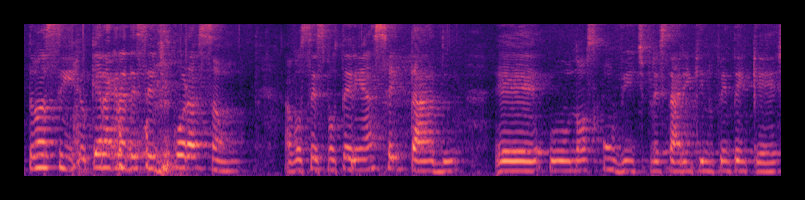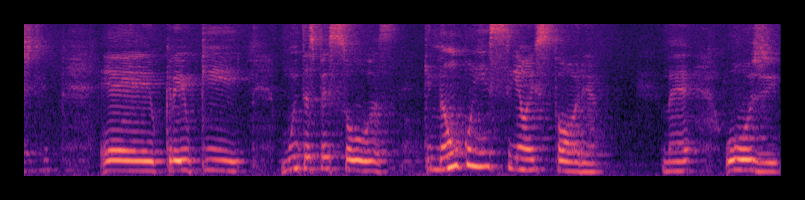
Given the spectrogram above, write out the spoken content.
Então, assim, eu quero agradecer de coração a vocês por terem aceitado é, o nosso convite para estarem aqui no Pentencast. É, eu creio que muitas pessoas que não conheciam a história, né, hoje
